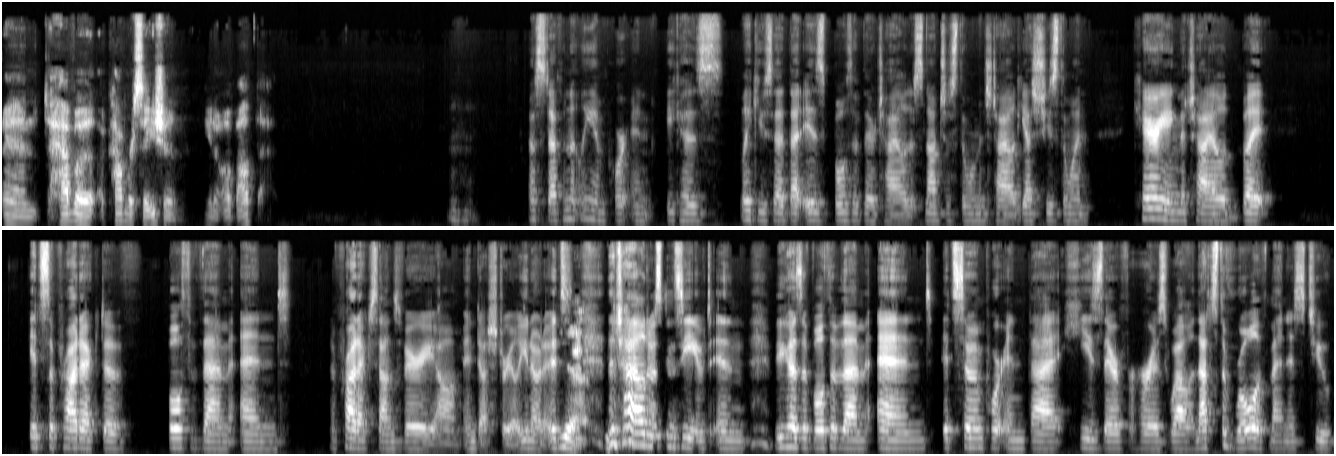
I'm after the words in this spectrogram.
and to have a, a, conversation you know about that. Mm-hmm. that's definitely important because like you said that is both of their child. It's not just the woman's child. Yes she's the one carrying the child but it's the product of both of them and the product sounds very um, industrial. You know, it's yeah. the child was conceived in because of both of them, and it's so important that he's there for her as well. And that's the role of men is to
